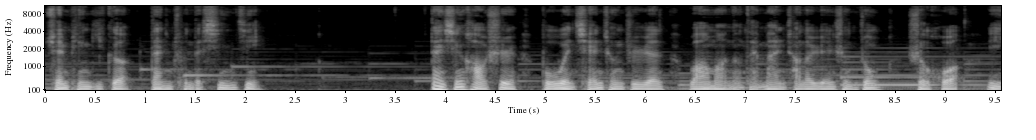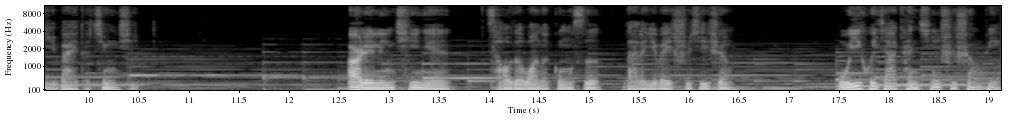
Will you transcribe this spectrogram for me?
全凭一个单纯的心境。但行好事、不问前程之人，往往能在漫长的人生中收获意外的惊喜。二零零七年，曹德旺的公司来了一位实习生，五一回家探亲时生病，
